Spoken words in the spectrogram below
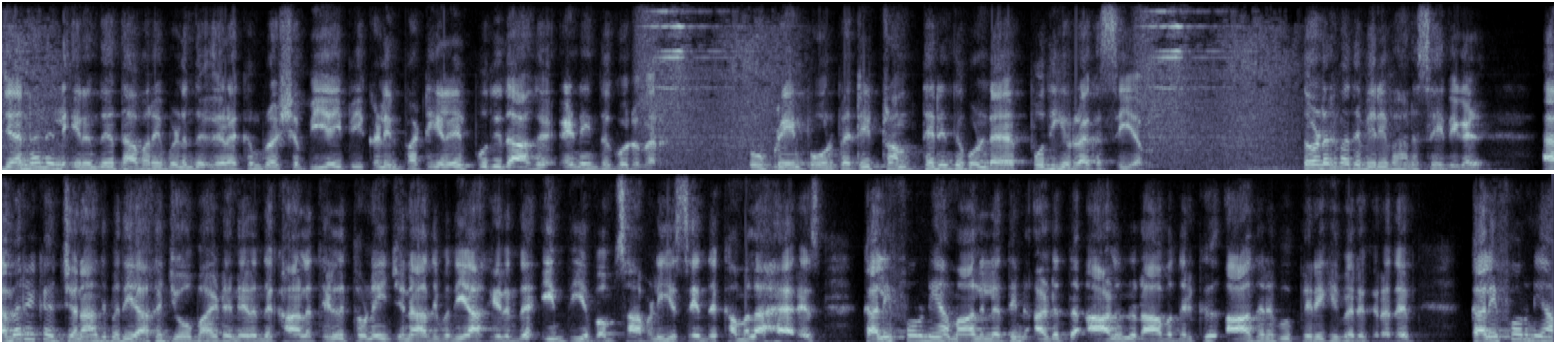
ஜன்னலில் இருந்து தவறி விழுந்து இறக்கும் ரஷ்ய விஐபிக்களின் பட்டியலில் புதிதாக இணைந்த ஒருவர். உக்ரைன் போர் பற்றி ட்ரம்ப் தெரிந்து கொண்ட புதிய ரகசியம். தொடர்வது விரிவான செய்திகள். அமெரிக்க ஜனாதிபதியாக ஜோ பைடன் இருந்த காலத்தில் துணை ஜனாதிபதியாக இருந்த இந்திய வம்சாவளியை சேர்ந்த கமலா ஹாரிஸ் கலிபோர்னியா மாநிலத்தின் அடுத்த ஆளுநர் ஆவதற்கு ஆதரவு பெருகி வருகிறது. கலிபோர்னியா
